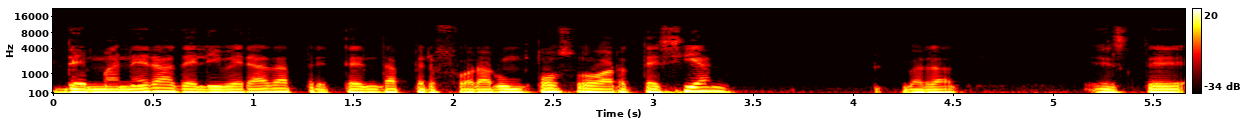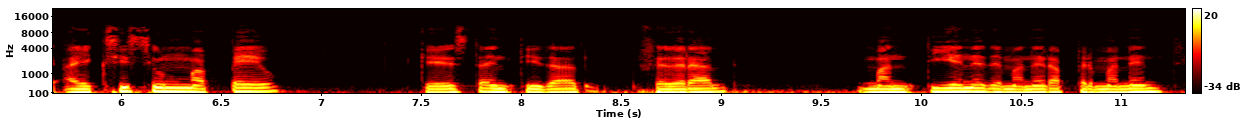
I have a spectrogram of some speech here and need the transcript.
de manera deliberada pretenda perforar un pozo artesiano, ¿verdad? Este, existe un mapeo que esta entidad federal mantiene de manera permanente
